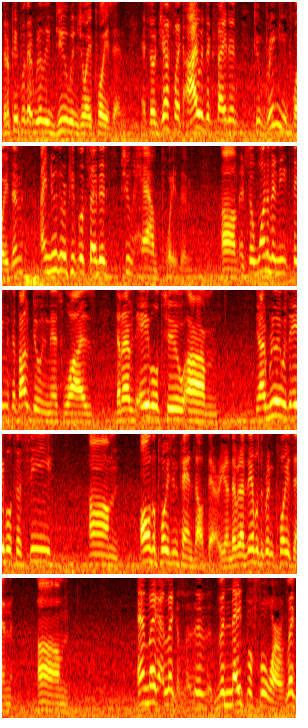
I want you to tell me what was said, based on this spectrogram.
There are people that really do enjoy poison. And so, just like I was excited to bring you poison, I knew there were people excited to have poison. Um, and so, one of the neat things about doing this was that I was able to, um, you know, I really was able to see um, all the poison fans out there. You know, that I was able to bring poison. Um, and like like the night before, like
